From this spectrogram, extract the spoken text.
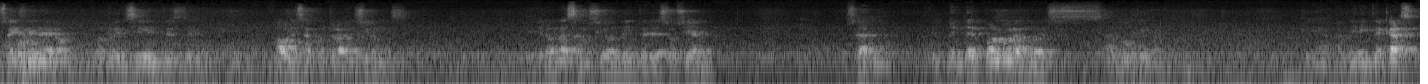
6 de enero con reincidentes de faules a contravenciones. Era una sanción de interés social. O sea, el vender pólvora no es algo que, que amerite cárcel.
